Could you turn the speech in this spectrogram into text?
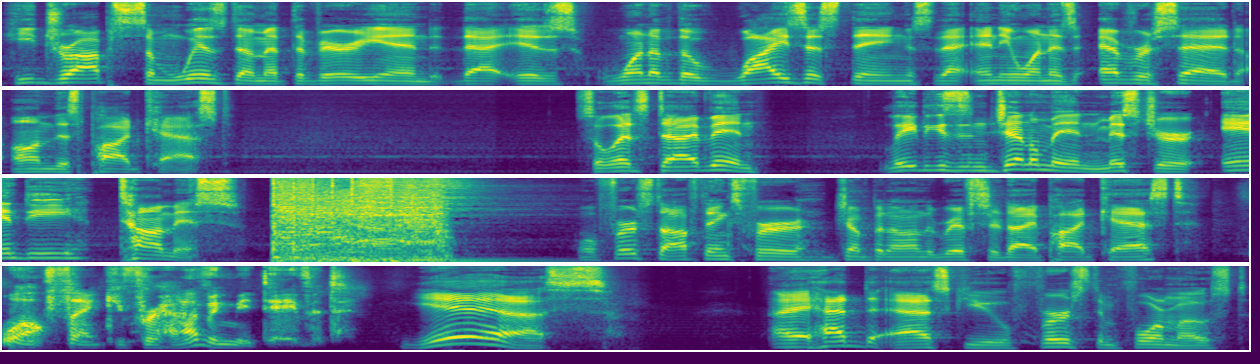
he drops some wisdom at the very end that is one of the wisest things that anyone has ever said on this podcast. So let's dive in. Ladies and gentlemen, Mr. Andy Thomas. Well, first off, thanks for jumping on the Riffs or Die podcast. Well, thank you for having me, David. Yes. I had to ask you first and foremost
